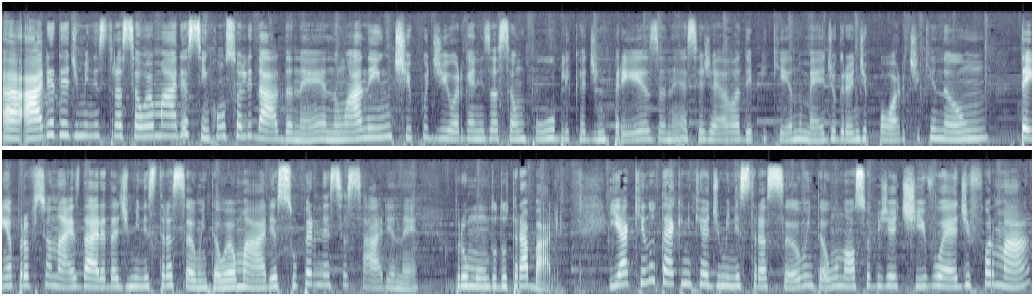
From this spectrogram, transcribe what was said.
a área de administração é uma área assim consolidada, né? Não há nenhum tipo de organização pública, de empresa, né? Seja ela de pequeno, médio, grande porte, que não tenha profissionais da área da administração. Então é uma área super necessária, né, para o mundo do trabalho. E aqui no técnico em administração, então o nosso objetivo é de formar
